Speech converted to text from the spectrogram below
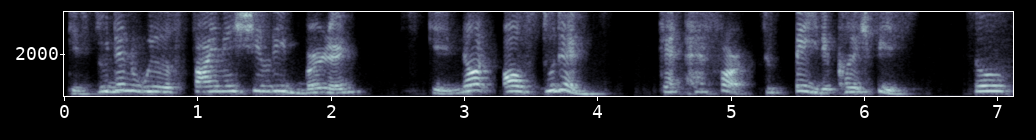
Okay, student will financially burden. Okay, not all students can afford to pay the college fees. So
